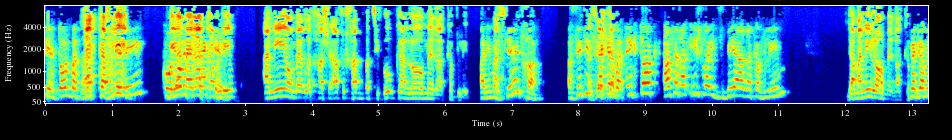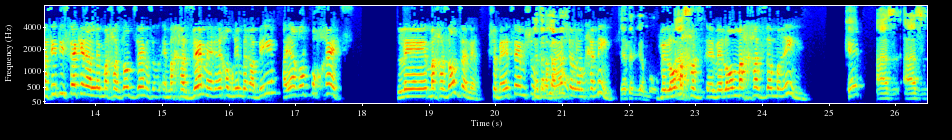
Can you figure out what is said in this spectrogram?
סרטון בטיקטוק שלי, מי אומר רכבלים? אני אומר לך שאף אחד בציבור כאן לא אומר רכבלים. אני מסכים איתך. עשיתי סקר בטיקטוק, אף אחד, איש לא הצביע רכבלים. גם אני לא אומר רכבלים. וגם עשיתי סקר על מחזות זמר, מחזמר, איך אומרים ברבים, היה רוב מוחץ למחזות זמר, שבעצם, שוב, זה הבעיה של הלחמים. בסדר גמור. ולא, אז... מחז... ולא מחזמרים. כן, אז, אז,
